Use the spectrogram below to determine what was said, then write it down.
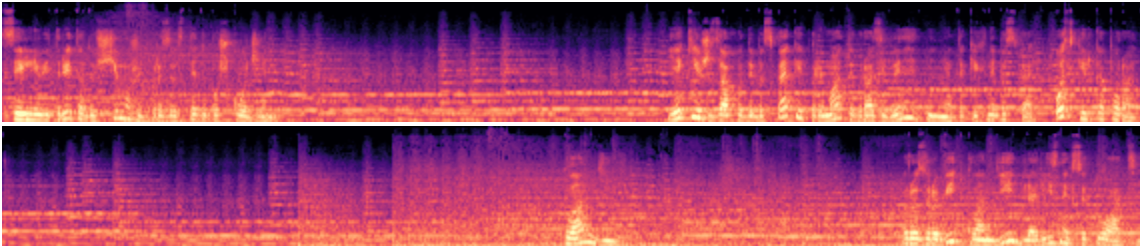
Сильні вітри та дощі можуть призвести до пошкоджень. Які ж заходи безпеки приймати в разі виникнення таких небезпек? Ось кілька порад. План дій. Розробіть план дій для різних ситуацій.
